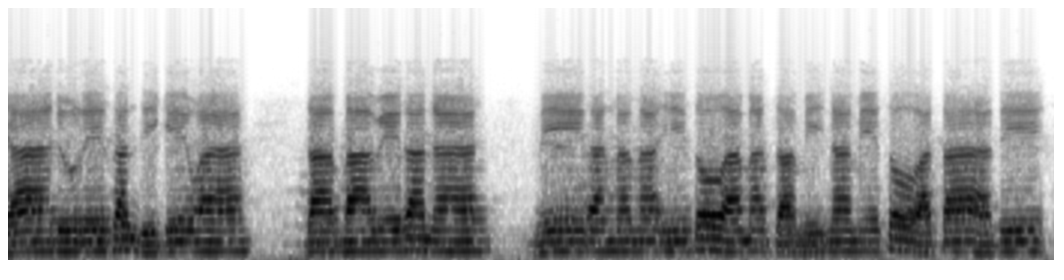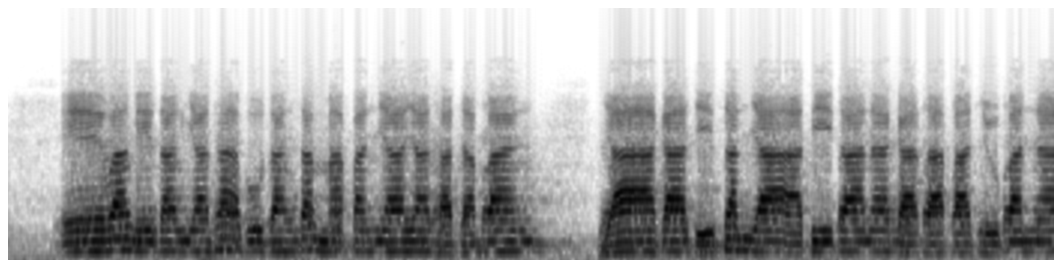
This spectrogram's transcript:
ยาดุเรสันติเกวาสับบาเวรนา นิตังมะมะอิโสอามัสสมินาเมโสอัตตาติเอวะเมตังยาธาภูตังสัมมาปัญญายาทัตตปังยากาจิสัญญาติตานากาตาปัจจุปันนา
